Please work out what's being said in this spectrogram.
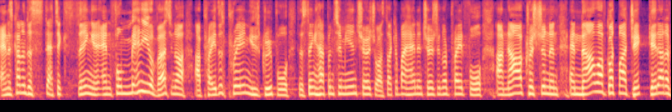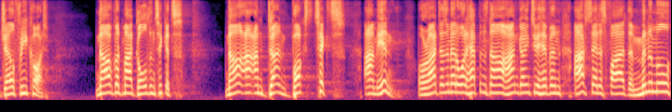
And it's kind of this static thing. And for many of us you know i prayed this prayer in youth group or this thing happened to me in church or i stuck up my hand in church and got prayed for. I'm now a christian and, and now i've got my get out of jail free card. Now i've got my golden ticket now I'm done, box ticked, I'm in. All right, doesn't matter what happens now, I'm going to heaven. I've satisfied the minimal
